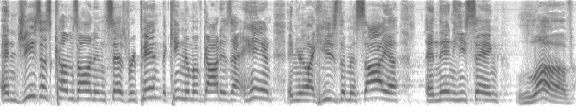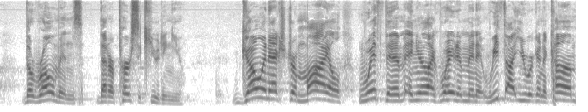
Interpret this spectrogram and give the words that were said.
and Jesus comes on and says, repent, the kingdom of God is at hand, and you're like, he's the Messiah. And then he's saying, love the Romans that are persecuting you go an extra mile with them, and you're like, wait a minute, we thought you were going to come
